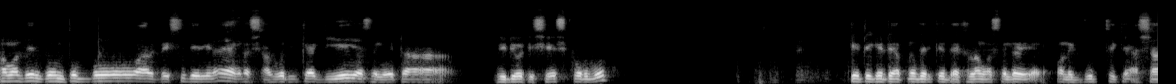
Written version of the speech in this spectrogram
আমাদের গন্তব্য আর বেশি দেরি নাই আমরা সাগরিকা গিয়েই আসলে এটা ভিডিওটি শেষ করব। কেটে কেটে আপনাদেরকে দেখালাম আসলে অনেক দূর থেকে আসা।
